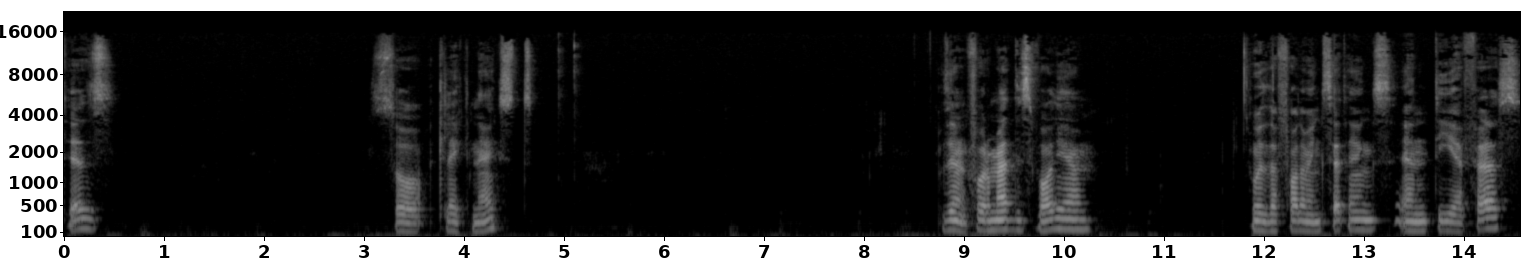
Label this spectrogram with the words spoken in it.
it is. So click next. Then format this volume with the following settings NTFS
